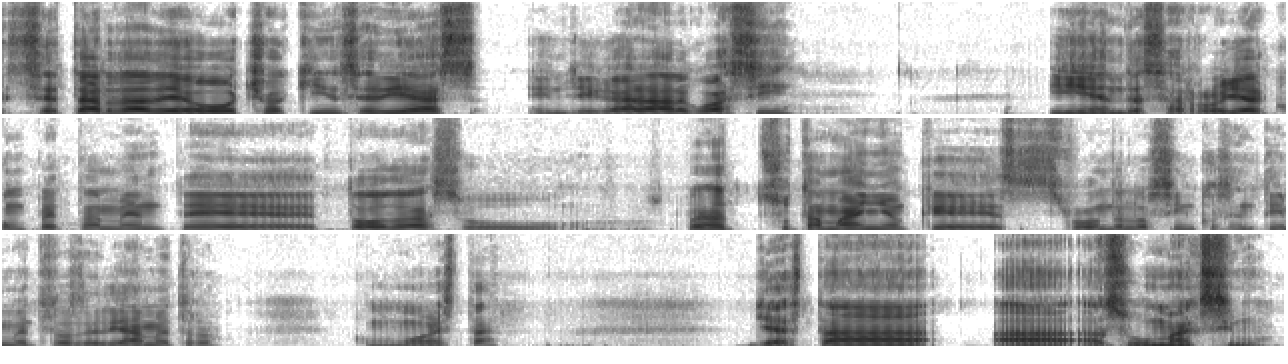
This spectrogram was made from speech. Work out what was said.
Se tarda de 8 a 15 días en llegar a algo así y en desarrollar completamente toda su, bueno, su tamaño, que es ronda los 5 centímetros de diámetro, como esta, ya está a, a su máximo.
